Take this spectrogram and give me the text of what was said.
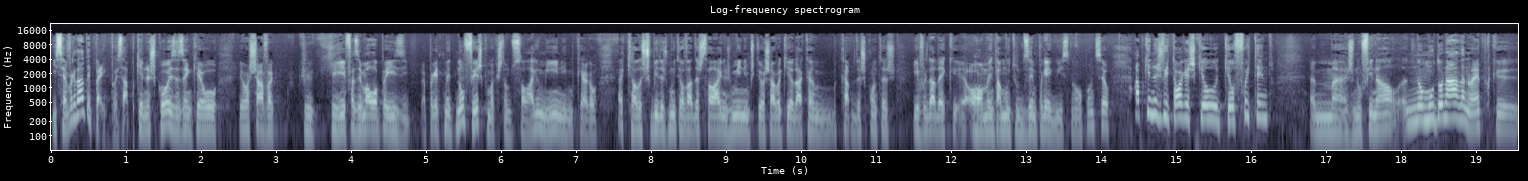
isso é verdade. E bem, depois há pequenas coisas em que eu, eu achava que, que ia fazer mal ao país e aparentemente não fez, como a questão do salário mínimo, que eram aquelas subidas muito elevadas de salários mínimos que eu achava que ia dar cabo das contas e a verdade é que aumentar muito o desemprego e isso não aconteceu. Há pequenas vitórias que ele, que ele foi tendo. Mas no final não mudou nada, não é? Porque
